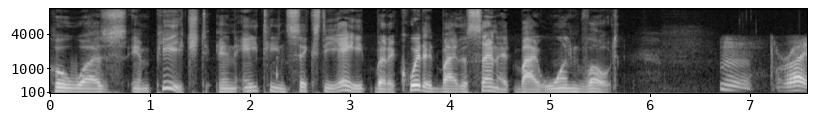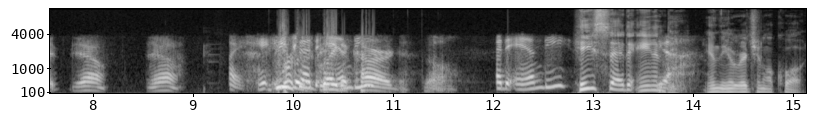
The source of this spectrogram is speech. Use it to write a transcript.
who was impeached in 1868 but acquitted by the Senate by one vote. Hmm. Right. Yeah. Yeah. Wait, he, he he said play Andy. the card, though. Said Andy. He said Andy Yeah. in the original quote,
